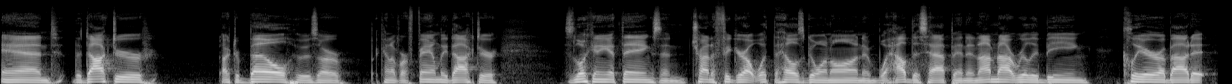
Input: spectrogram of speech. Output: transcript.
and the doctor, Dr. Bell, who is our kind of our family doctor, is looking at things and trying to figure out what the hell is going on and what, how this happened. And I'm not really being clear about it.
